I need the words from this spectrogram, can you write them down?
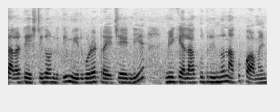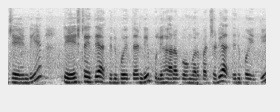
చాలా టేస్టీగా ఉండిద్ది. మీరు కూడా ట్రై చేయండి. మీకు ఎలా కుదిరిందో నాకు కామెంట్ చేయండి. టేస్ట్ అయితే అదిరిపోయిద్దండి. పులిహార గోంగూర పచ్చడి అదిరిపోయిద్ది.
